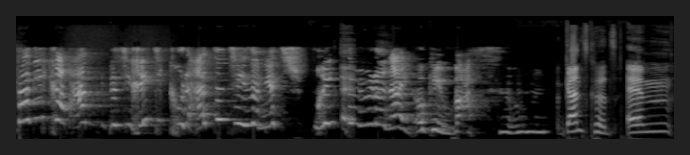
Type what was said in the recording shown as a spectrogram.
fange ich gerade an, das ist richtig gut anzuteasern. Jetzt springt sie wieder rein. Okay, was? ganz kurz. Ähm,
